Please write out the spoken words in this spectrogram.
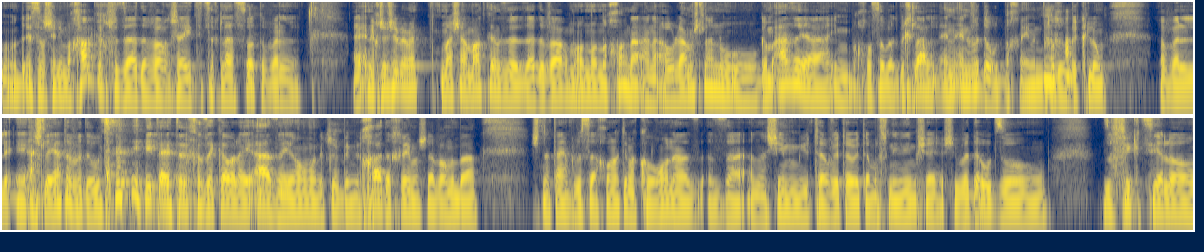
עוד עשר שנים אחר כך שזה הדבר שהייתי צריך לעשות, אבל אני חושב שבאמת מה שאמרת כאן זה, זה הדבר מאוד מאוד נכון, העולם שלנו הוא גם אז היה עם חוסר ודאות בכלל, אין, אין ודאות בחיים, אין ודאות נכון. בכלום. אבל אה, אשליית הוודאות הייתה יותר חזקה אולי אז, היום אני חושב במיוחד אחרי מה שעברנו בשנתיים פלוס האחרונות עם הקורונה, אז, אז אנשים יותר ויותר ויותר מפנימים ש, שוודאות זו, זו פיקציה לא...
